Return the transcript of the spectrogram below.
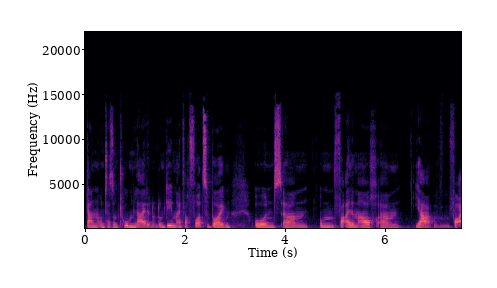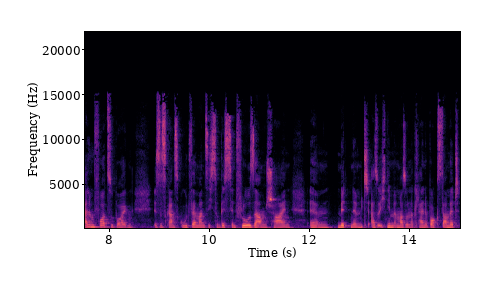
dann unter Symptomen leidet. Und um dem einfach vorzubeugen und ähm, um vor allem auch ähm, ja, vor allem vorzubeugen, ist es ganz gut, wenn man sich so ein bisschen Flohsamenschalen ähm, mitnimmt. Also ich nehme immer so eine kleine Box damit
